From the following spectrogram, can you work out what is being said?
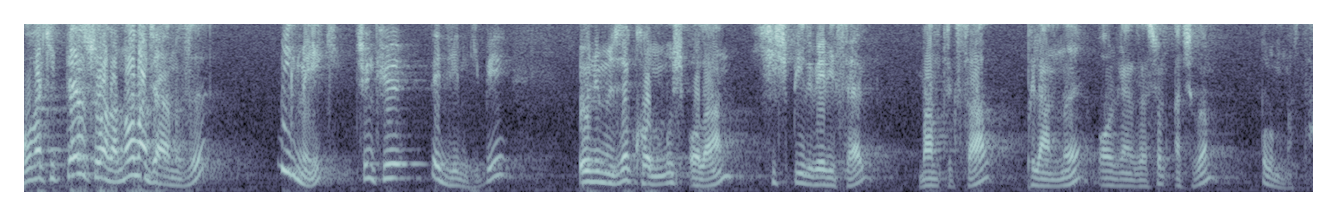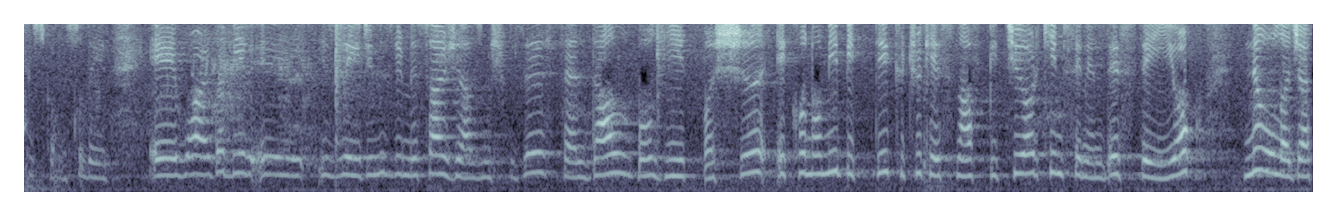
bu vakitten sonra ne olacağımızı bilmeyik. Çünkü dediğim gibi önümüze konmuş olan hiçbir verisel, mantıksal, planlı organizasyon açılım bulunmazda. söz konusu değil. E, bu arada bir e, izleyicimiz bir mesaj yazmış bize. Seldal Boz Yiğitbaşı, ekonomi bitti, küçük esnaf bitiyor, kimsenin desteği yok. Ne olacak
